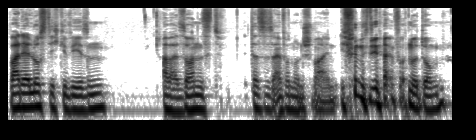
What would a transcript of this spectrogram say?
war der lustig gewesen. Aber sonst das ist einfach nur ein Schwein. Ich finde den einfach nur dumm.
